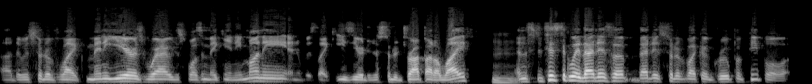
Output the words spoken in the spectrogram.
uh, there was sort of like many years where I just wasn't making any money and it was like easier to just sort of drop out of life. Mm-hmm. And statistically, that is a, that is sort of like a group of people.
